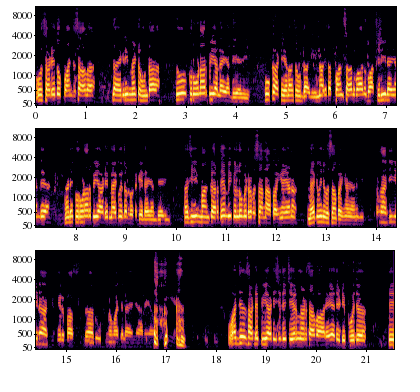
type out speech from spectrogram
ਉਹ ਸਾਡੇ ਤੋਂ 5 ਸਾਲ ਦਾ ਐਗਰੀਮੈਂਟ ਹੁੰਦਾ ਤੇ ਉਹ ਕਰੋੜਾਂ ਰੁਪਈਆ ਲੈ ਜਾਂਦੇ ਆ ਜੀ। ਉਹ ਘਾਟੇ ਵਾਲਾ ਸੌਦਾ ਜੀ। ਨਾਲੇ ਤਾਂ 5 ਸਾਲ ਬਾਅਦ ਬੱਸ ਵੀ ਲੈ ਜਾਂਦੇ ਆ ਨਾਲੇ ਕਰੋੜਾਂ ਰੁਪਈਆ ਸਾਡੇ ਮਹਿਕਮੇ ਤੋਂ ਲੁੱਟ ਕੇ ਲੈ ਜਾਂਦੇ ਆ ਜੀ। ਅਸੀਂ ਇਹ ਮੰਗ ਕਰਦੇ ਹਾਂ ਵੀ ਕਿਲੋਮੀਟਰ ਬੱਸਾਂ ਨਾ ਪਾਈਆਂ ਜਾਣ ਮਹਿਕਮੇ ਦੀਆਂ ਬੱਸਾਂ ਪਾਈਆਂ ਜਾਣ ਜੀ। ਪ੍ਰਧਾਨ ਜੀ ਜਿਹੜਾ ਅੱਜ ਫਿਰ ਬੱਸ ਦਾ ਰੂਟ ਨਵਾਂ ਚਲਾਇਆ ਜਾ ਰਿਹਾ ਉਹ ਅੱਜ ਸਾਡੇ ਪੀਆਰਟੀਸੀ ਦੇ ਚੇਅਰਮੈਨ ਸਾਹਿਬ ਆ ਰਹੇ ਆ ਤੇ ਡਿਪੂ 'ਚ ਤੇ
